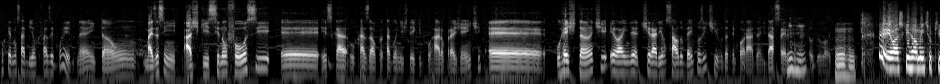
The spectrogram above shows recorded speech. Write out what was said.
porque não sabiam o que fazer com ele, né? Então, mas assim, acho que se não fosse é, esse ca- o casal protagonista aí que empurraram pra gente, é, o restante eu ainda tiraria um saldo bem positivo da temporada e da série como Uhum. um todo, lógico. Uhum. É, eu acho que realmente o que,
